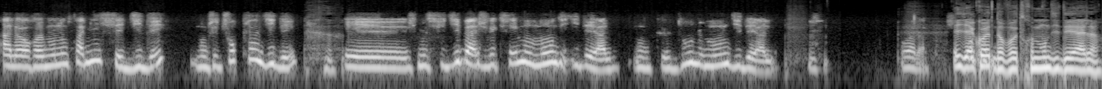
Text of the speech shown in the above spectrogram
Alors, euh, mon nom de famille, c'est d'idées. Donc, j'ai toujours plein d'idées. Et je me suis dit, bah, je vais créer mon monde idéal. Donc, euh, d'où le monde idéal. voilà. Et il y a quoi dans votre monde idéal?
